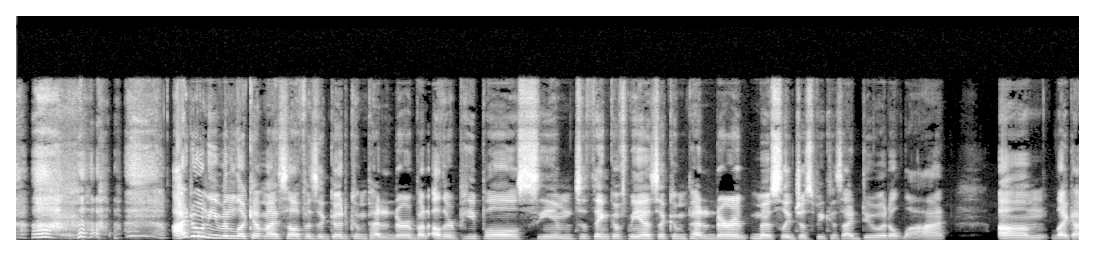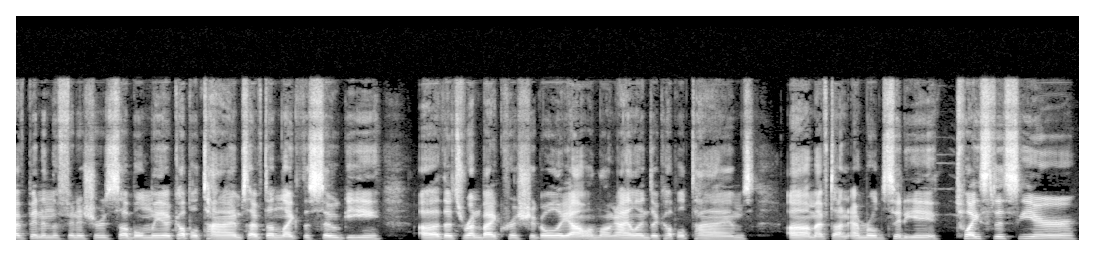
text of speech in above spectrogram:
I don't even look at myself as a good competitor, but other people seem to think of me as a competitor mostly just because I do it a lot. Um, like I've been in the finishers sub only a couple times. I've done like the Sogi uh, that's run by Chris Shigoli out on Long Island a couple times. Um, I've done Emerald City twice this year.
